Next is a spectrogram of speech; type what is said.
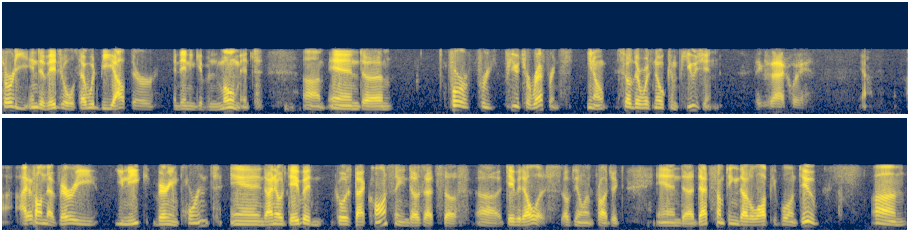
30 individuals that would be out there at any given moment, um, and um, for for future reference, you know, so there was no confusion. Exactly. Yeah, I yep. found that very unique, very important, and I know David goes back constantly and does that stuff. Uh, David Ellis of the Olympic Project, and uh, that's something that a lot of people don't do. Um,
